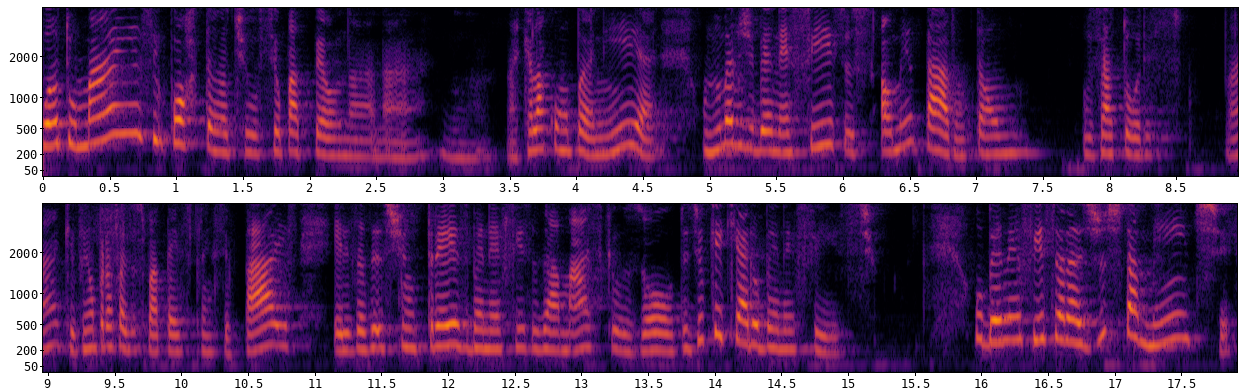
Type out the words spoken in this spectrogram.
Quanto mais importante o seu papel na, na, naquela companhia, o número de benefícios aumentava. Então, os atores né, que vinham para fazer os papéis principais, eles às vezes tinham três benefícios a mais que os outros. E o que, que era o benefício? O benefício era justamente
